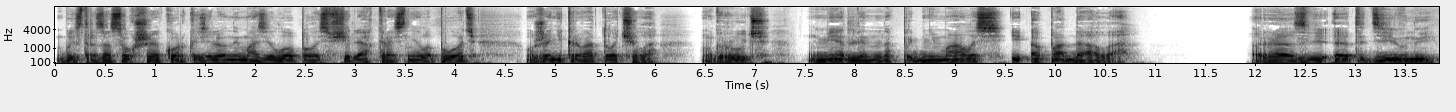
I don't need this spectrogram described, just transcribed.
Быстро засохшая корка зеленой мази лопалась, в щелях краснела плоть, уже не кровоточила. Грудь медленно поднималась и опадала. Разве это дивный?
